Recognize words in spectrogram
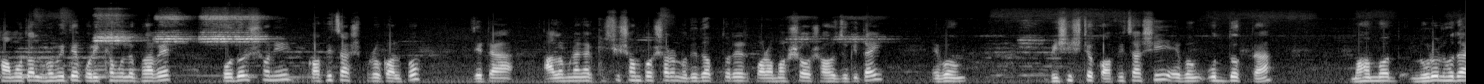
সমতল ভূমিতে পরীক্ষামূলকভাবে প্রদর্শনী কফি চাষ প্রকল্প, যেটা আলমডাঙ্গার কৃষি সম্প্রসারণ অধিদপ্তরের পরামর্শ ও সহযোগিতায় এবং বিশিষ্ট কফি চাষি এবং উদ্যোক্তা মোহাম্মদ নুরুল হুদা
